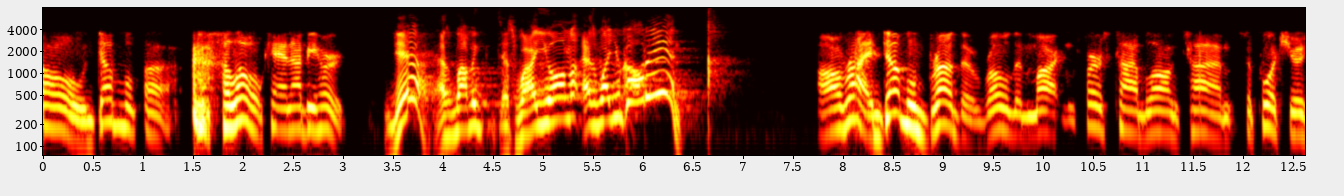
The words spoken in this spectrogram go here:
Oh, double. Uh, hello, can I be heard? Yeah, that's why we. That's why you on. That's why you called in. All right, double brother Roland Martin, first time, long time, supports your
